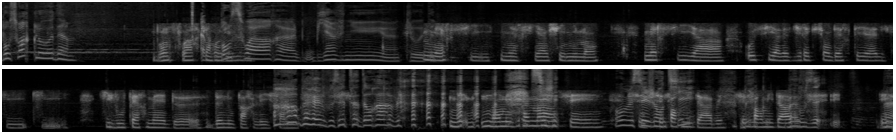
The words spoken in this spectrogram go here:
Bonsoir Claude. Bonsoir Ah, Caroline. Bonsoir, euh, bienvenue euh, Claude. Merci, merci infiniment. Merci à, aussi à la direction d'RTL qui, qui, qui vous permet de, de nous parler. Ah ben vous êtes adorable. mais- non mais vraiment, C'est- Oh formidable. C'est Mais- formidable. bah, vous Et, bah.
